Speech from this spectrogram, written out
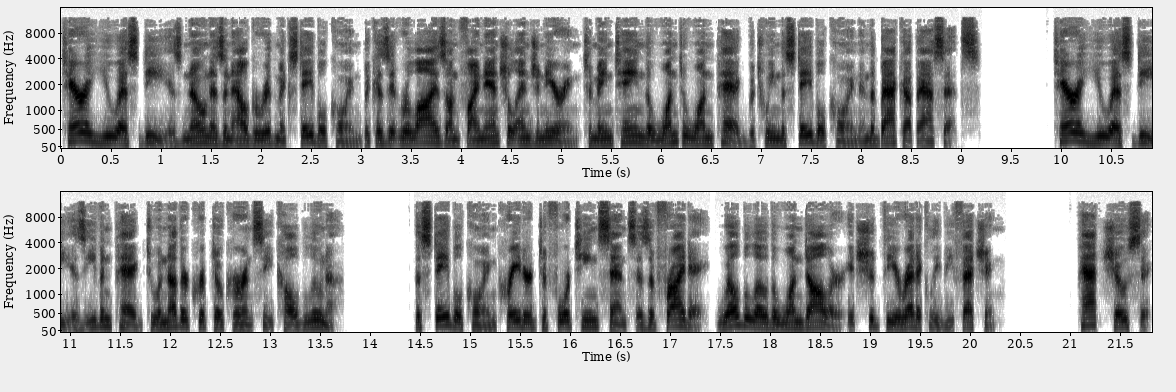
Terra USD is known as an algorithmic stablecoin because it relies on financial engineering to maintain the one to one peg between the stablecoin and the backup assets. Terra USD is even pegged to another cryptocurrency called Luna. The stablecoin cratered to 14 cents as of Friday, well below the $1 it should theoretically be fetching. Pat Tschosik,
